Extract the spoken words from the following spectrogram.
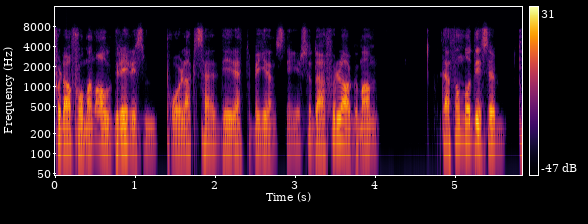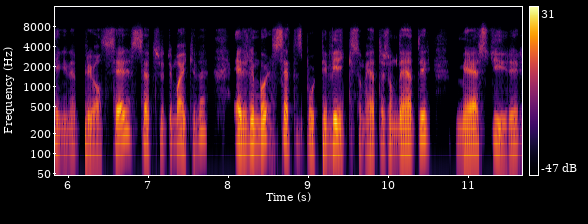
For da får man aldri liksom pålagt seg de rette begrensninger. Så derfor lager man Derfor må disse tingene privatiseres, settes ut i markedet, eller de må settes bort til virksomheter, som det heter, med styrer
